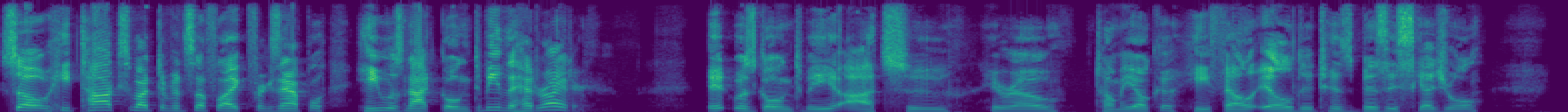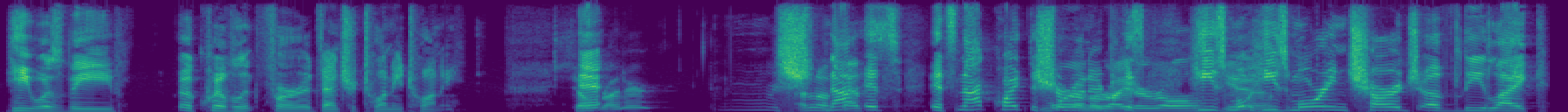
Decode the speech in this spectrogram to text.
So he talks about different stuff like for example, he was not going to be the head writer. It was going to be Atsuhiro Tomioka. He fell ill due to his busy schedule. He was the equivalent for Adventure 2020. Showrunner? don't know if Not it's it's not quite the More of a showrunner because he's more he's more in charge of the like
